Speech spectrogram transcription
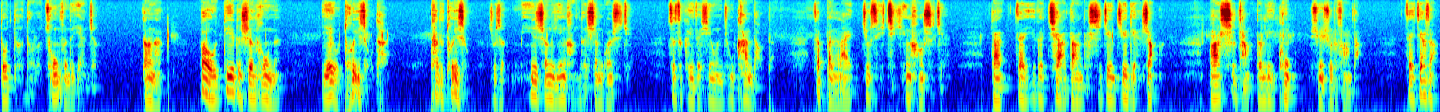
都得到了充分的验证。当然。暴跌的身后呢，也有推手的，他的推手就是民生银行的相关事件，这是可以在新闻中看到的。这本来就是一起银行事件，但在一个恰当的时间节点上，把市场的利空迅速的放大，再加上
